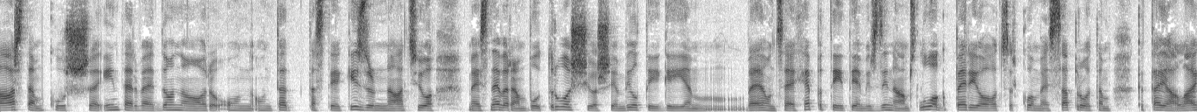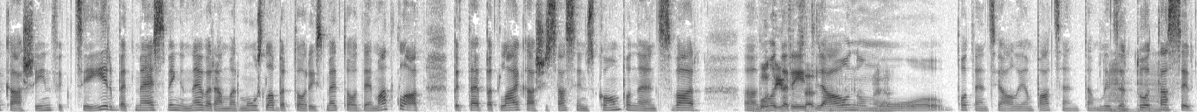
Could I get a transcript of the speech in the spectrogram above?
ārstam, kurš intervē donoru, un, un tad tas tiek izrunāts, jo mēs nevaram būt droši, jo šiem viltīgajiem B un C hepatītiem ir zināms loga periods, ar ko mēs saprotam, ka tajā laikā šī infekcija ir, bet mēs viņu nevaram ar mūsu laboratorijas metodēm atklāt, bet tāpat laikā šis asins komponents var uh, nodarīt ļaunumu jā. potenciāliem procentam. Līdz ar to mhm. tas ir,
